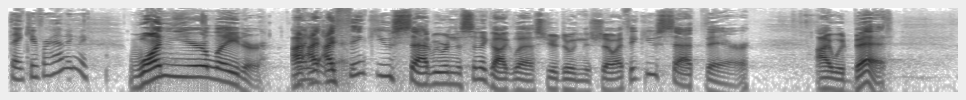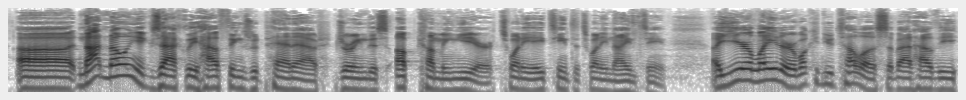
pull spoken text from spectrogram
Thank you for having me. One year later, I, year I, I think you sat, we were in the synagogue last year doing the show. I think you sat there, I would bet, uh, not knowing exactly how things would pan out during this upcoming year, 2018 to 2019. A year later, what can you tell us about how the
